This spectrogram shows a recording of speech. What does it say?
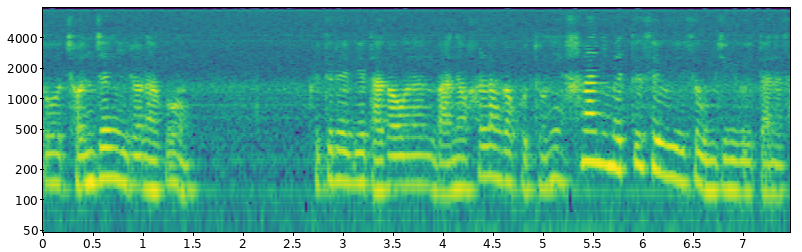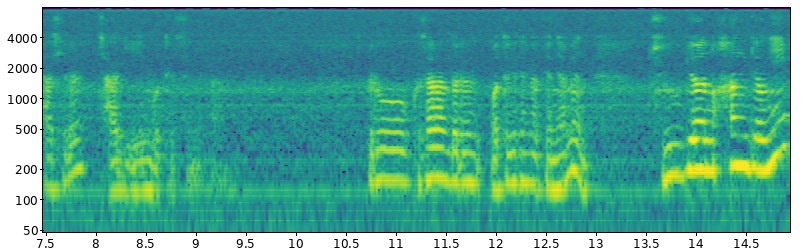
또 전쟁이 일어나고 그들에게 다가오는 많은 환란과 고통이 하나님의 뜻에 의해서 움직이고 있다는 사실을 잘 이해 못했습니다. 그리고 그 사람들은 어떻게 생각했냐면 주변 환경이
